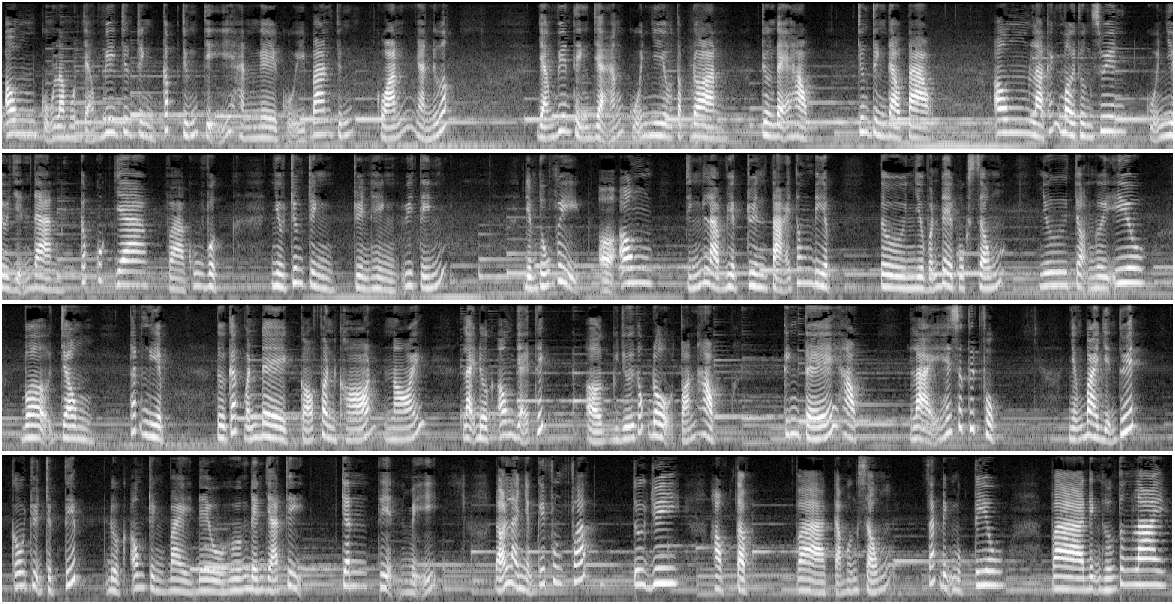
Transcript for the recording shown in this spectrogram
Ông cũng là một giảng viên chương trình cấp chứng chỉ hành nghề của ủy ban chứng khoán nhà nước giảng viên thỉnh giảng của nhiều tập đoàn, trường đại học, chương trình đào tạo. Ông là khách mời thường xuyên của nhiều diễn đàn cấp quốc gia và khu vực, nhiều chương trình truyền hình uy tín. Điểm thú vị ở ông chính là việc truyền tải thông điệp từ nhiều vấn đề cuộc sống như chọn người yêu, vợ, chồng, thất nghiệp, từ các vấn đề có phần khó nói lại được ông giải thích ở dưới góc độ toán học, kinh tế học lại hết sức thuyết phục. Những bài diễn thuyết, câu chuyện trực tiếp được ông trình bày đều hướng đến giá trị chân thiện mỹ. Đó là những cái phương pháp tư duy, học tập và cảm hứng sống, xác định mục tiêu và định hướng tương lai.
